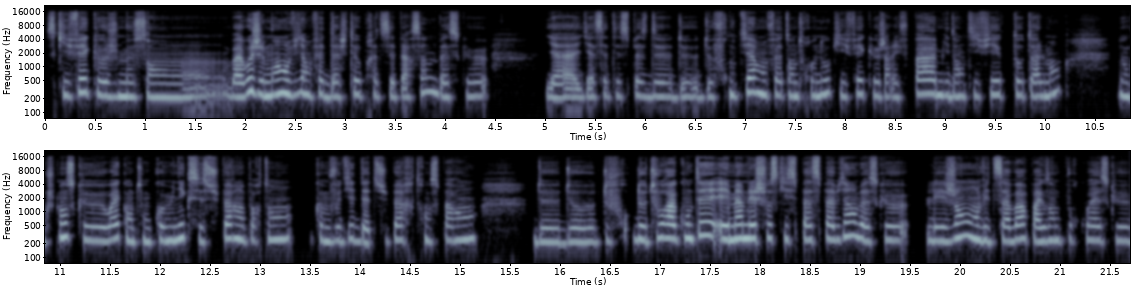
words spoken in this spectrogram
ce qui fait que je me sens, bah oui, j'ai moins envie en fait d'acheter auprès de ces personnes parce que il y a, cette espèce de, frontière en fait entre nous qui fait que j'arrive pas à m'identifier totalement. Donc je pense que ouais, quand on communique, c'est super important, comme vous dites, d'être super transparent, de, de, de, tout raconter, et même les choses qui se passent pas bien, parce que les gens ont envie de savoir, par exemple, pourquoi est-ce que,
